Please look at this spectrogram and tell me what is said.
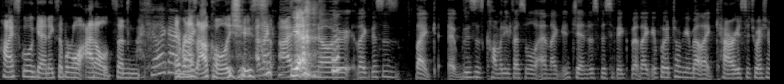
high school again, except we're all adults and I feel like I'm everyone like, has alcohol issues. And like I Yeah. don't know, like this is like uh, this is comedy festival and like gender specific, but like if we're talking about like Carrie's situation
